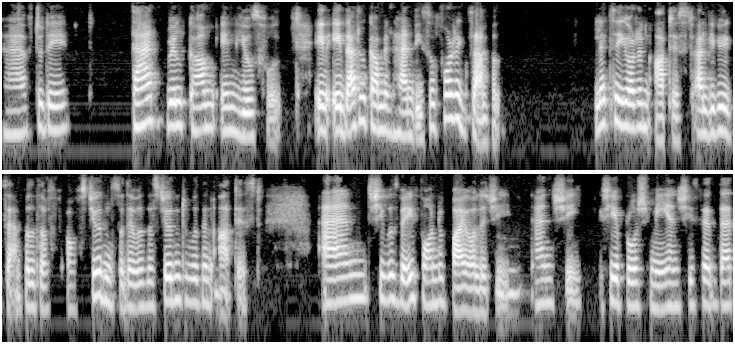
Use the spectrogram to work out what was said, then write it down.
have today, that will come in useful. In, in that will come in handy. So for example let's say you're an artist. I'll give you examples of, of students. So there was a student who was an artist and she was very fond of biology. Mm-hmm. and she she approached me and she said that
